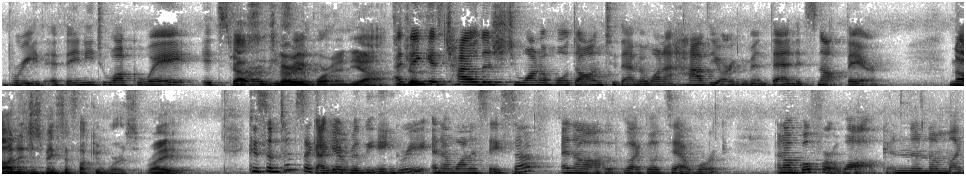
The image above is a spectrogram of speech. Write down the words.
breathe. If they need to walk away, it's Yes, for a it's very important. Yeah. I just- think it's childish to want to hold on to them and want to have the argument. Then it's not fair. no, and it just makes it fucking worse, right? Because sometimes, like, I get really angry and I want to say stuff, and uh, like, let's say at work, and I'll go for a walk, and then I'm like,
